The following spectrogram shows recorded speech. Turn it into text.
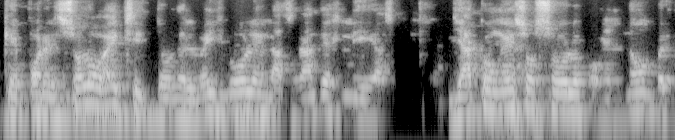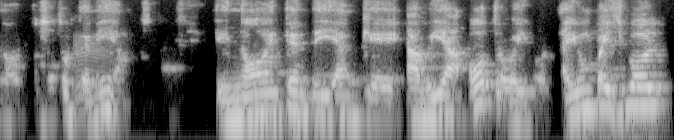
que por el solo éxito del béisbol en las grandes ligas, ya con eso solo, con el nombre, nosotros teníamos. Y no entendían que había otro béisbol. Hay un béisbol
